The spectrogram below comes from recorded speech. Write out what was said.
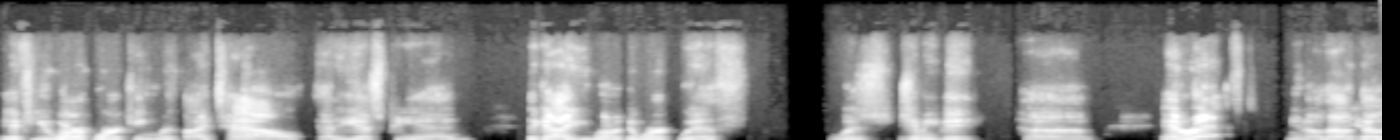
if you weren't working with Vitale at ESPN, the guy you wanted to work with was Jimmy V uh, and Raft. You know, that, yeah.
